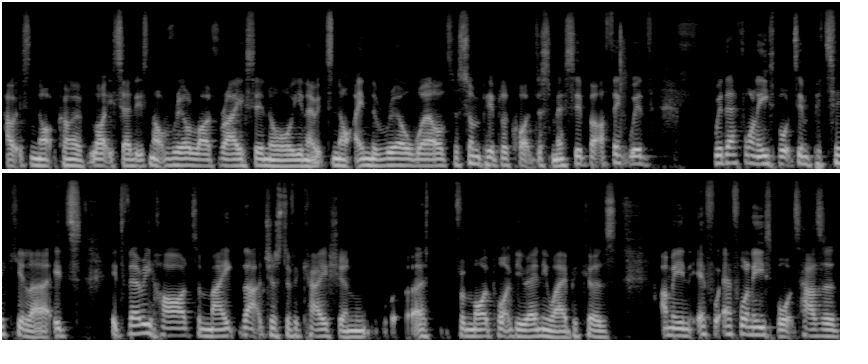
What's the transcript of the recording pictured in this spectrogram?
how it's not kind of like you said, it's not real life racing or you know it's not in the real world. So some people are quite dismissive, but I think with with F1 esports in particular, it's it's very hard to make that justification uh, from my point of view anyway. Because I mean, if F1 esports has a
